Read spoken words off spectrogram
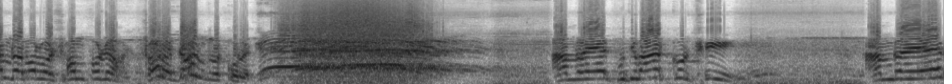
আমরা বলব সম্পূর্ণ ষড়যন্ত্র করেছে। আমরা এর প্রতিবাদ করছি। আমরা এর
